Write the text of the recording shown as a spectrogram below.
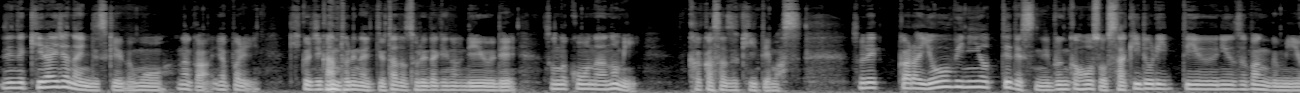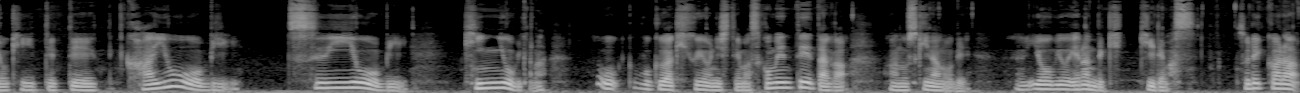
全然嫌いじゃないんですけれども、なんかやっぱり聞く時間取れないっていう、ただそれだけの理由で、そのコーナーのみ欠かさず聞いてます。それから曜日によってですね、文化放送先取りっていうニュース番組を聞いてて、火曜日、水曜日、金曜日かなを僕は聞くようにしてます。コメンテーターがあの好きなので、曜日を選んで聞いてます。それから、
